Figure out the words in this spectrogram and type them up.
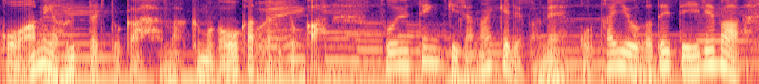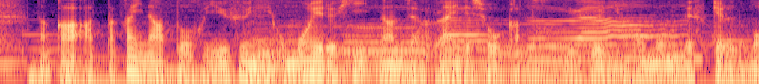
こう雨が降ったりとか、まあ、雲が多かったりとかそういう天気じゃなければねこう太陽が出ていればなんかあったかいなというふうに思える日なんじゃないでしょうかというふうには思うんですけれども。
